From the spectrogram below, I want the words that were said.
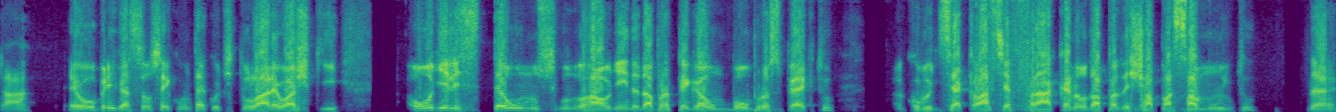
tá? É obrigação sair com o tackle titular. Eu acho que onde eles estão no segundo round ainda dá para pegar um bom prospecto. Como eu disse, a classe é fraca, não dá para deixar passar muito, né?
